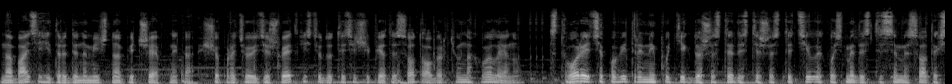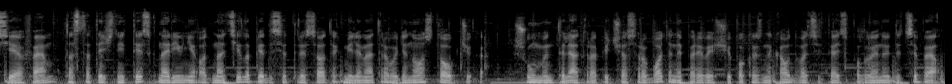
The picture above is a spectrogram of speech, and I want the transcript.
на базі гідродинамічного підшипника, що працює зі швидкістю до 1500 обертів на хвилину. Створюється повітряний потік до 66,87 CFM та статичний тиск на рівні 1,53 мм водяного стовпчика. Шум вентилятора під час роботи не перевищує показника у 25,5 дБ.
